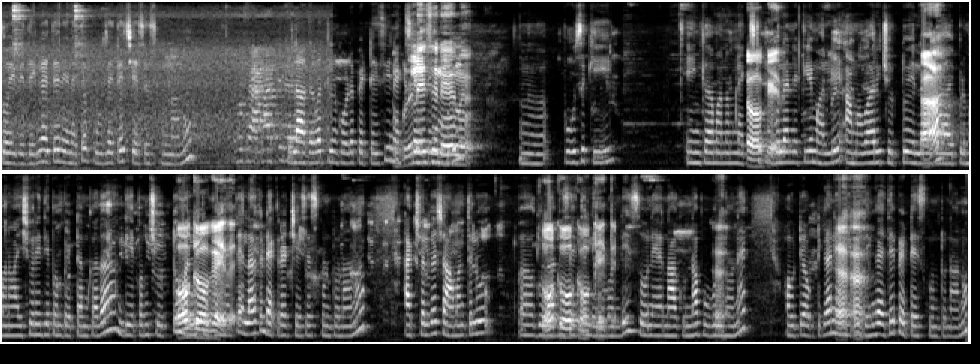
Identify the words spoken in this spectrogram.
సో ఈ విధంగా అయితే నేనైతే పూజ అయితే చేసేసుకున్నాను. ఇలా అగరబత్తులను కూడా పెట్టేసి నెక్స్ట్ పూజకి ఇంకా మనం నెక్స్ట్ Okay. పువ్వులన్నిటిని మళ్ళీ అమ్మవారి చుట్టూ ఇలాగా ఇప్పుడు మనం ఐశ్వర్య దీపం పెట్టాం కదా దీపం చుట్టూ అయితే ఇలాగ డెకరేట్ చేసేసుకుంటున్నాను యాక్చువల్గా చామంతులు ఆ, గులాబీస్ లేవండి. సో నేను నాకున్న పువ్వుల్లోనే ఒకటి ఒకటిగా నేను ఈ విధంగా అయితే పెట్టేసుకుంటున్నాను.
